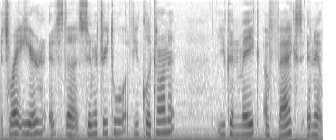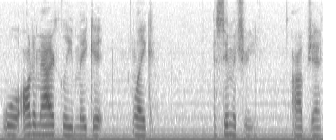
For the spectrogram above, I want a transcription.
It's right here. It's the symmetry tool. If you click on it, you can make effects and it will automatically make it like a symmetry object.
